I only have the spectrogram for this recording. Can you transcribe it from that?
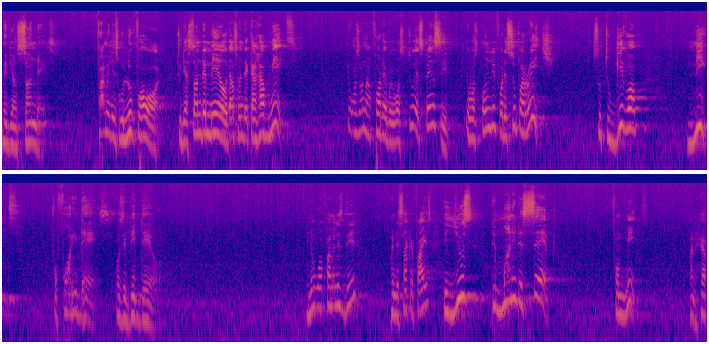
Maybe on Sundays. Families would look forward to their Sunday meal. That's when they can have meat. It was unaffordable, it was too expensive. It was only for the super rich. So to give up meat for 40 days was a big deal. You know what families did when they sacrificed? They used the money they saved from meat and help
